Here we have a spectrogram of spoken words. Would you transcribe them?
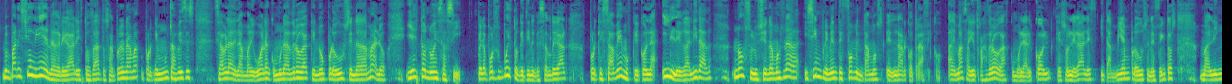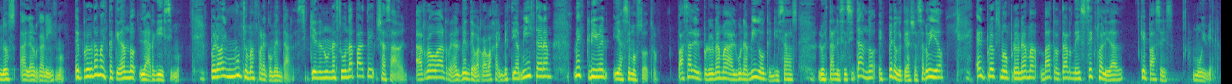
Me pareció bien agregar estos datos al programa porque muchas veces se habla de la marihuana como una droga que no produce nada malo y esto no es así. Pero por supuesto que tiene que ser legal porque sabemos que con la ilegalidad no solucionamos nada y simplemente fomentamos el narcotráfico. Además hay otras drogas como el alcohol que son legales y también producen efectos malignos al organismo. El programa está quedando larguísimo, pero hay mucho más para comentar. Si quieren una segunda parte, ya saben, arroba realmente barra baja investiga mi Instagram, me escriben y hacemos otro. Pasale el programa a algún amigo que quizás lo está necesitando, espero que te haya servido. El próximo programa va a tratar de sexualidad. Que pases muy bien.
